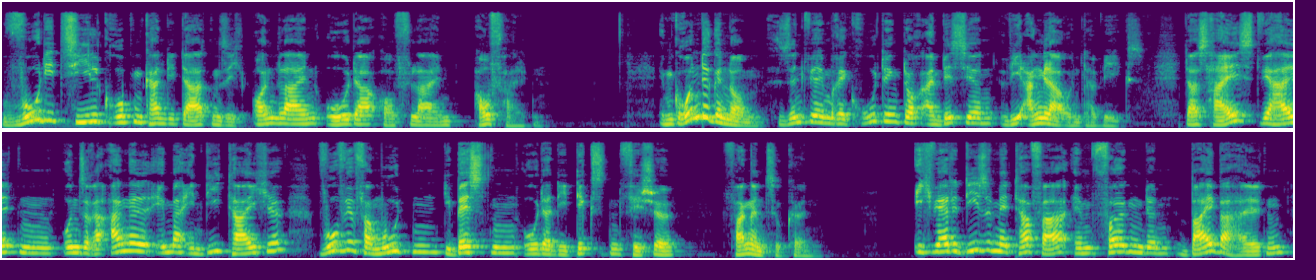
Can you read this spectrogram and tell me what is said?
wo die Zielgruppenkandidaten sich online oder offline aufhalten. Im Grunde genommen sind wir im Recruiting doch ein bisschen wie Angler unterwegs. Das heißt, wir halten unsere Angel immer in die Teiche, wo wir vermuten, die besten oder die dicksten Fische fangen zu können. Ich werde diese Metapher im Folgenden beibehalten,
